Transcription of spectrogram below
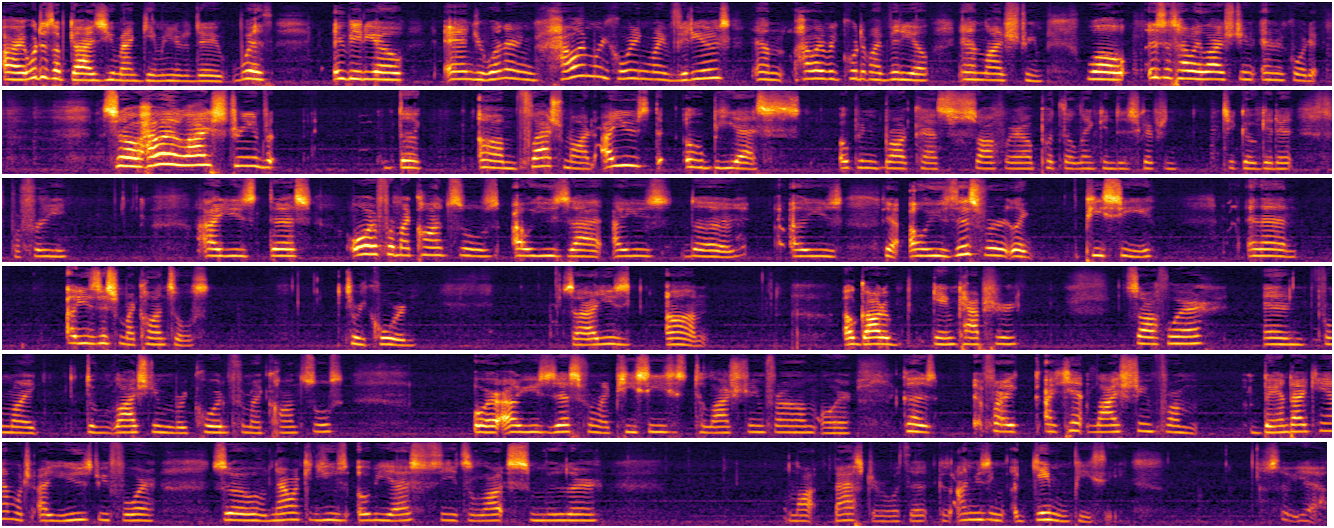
Alright, what is up guys, UMAC Gaming here today with a video and you're wondering how I'm recording my videos and how I recorded my video and live stream. Well, this is how I live stream and record it. So, how I live streamed the um, Flash mod, I used OBS, Open Broadcast Software. I'll put the link in the description to go get it for free. I used this or for my consoles I'll use that. I use the I'll use yeah I'll use this for like PC and then I'll use this for my consoles to record. So I use um Elgato game capture software and for my to live stream record for my consoles or I'll use this for my PCs to live stream from, or because if I I can't live stream from Bandicam, which I used before, so now I can use OBS. See, it's a lot smoother, a lot faster with it because I'm using a gaming PC. So yeah,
